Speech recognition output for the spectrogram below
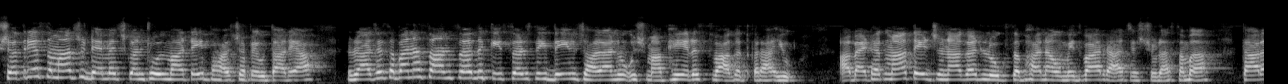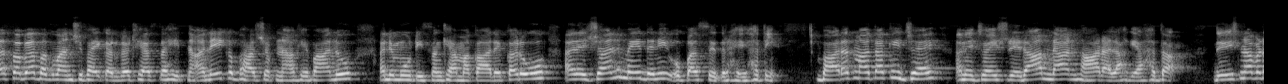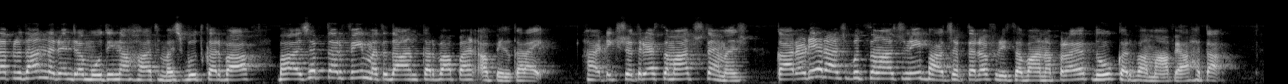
ક્ષત્રિય સમાજ damage control માટે ભાજપે ઉતાર્યા. રાજ્યસભાના સાંસદ કેસરસિંહ દેવ ઉષ્માભેર સ્વાગત કરાયું. આ બેઠકમાં તેર જુનાગઢ લોકસભાના ઉમેદવાર રાજેશ ચુડાસમા, ધારાસભ્ય ભગવાનજીભાઈ કરગઠિયા સહિતના અનેક ભાજપના આગેવાનો અને મોટી સંખ્યામાં કાર્યકરો અને જનમેદની ઉપસ્થિત રહી હતી. ભારત માતા કી જય અને જય શ્રી રામના નારા લાગ્યા હતા. દેશના વડાપ્રધાન નરેન્દ્ર મોદીના હાથ મજબૂત કરવા, ભાજપ તરફે મતદાન કરવા પણ અપીલ કરાઈ. હાટી ક્ષત્રિય સમાજ તેમજ કારડિયા રાજપૂત સમાજને ભાજપ તરફ રીઝવવાના પ્રયત્નો કરવામાં આવ્યા હતા.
